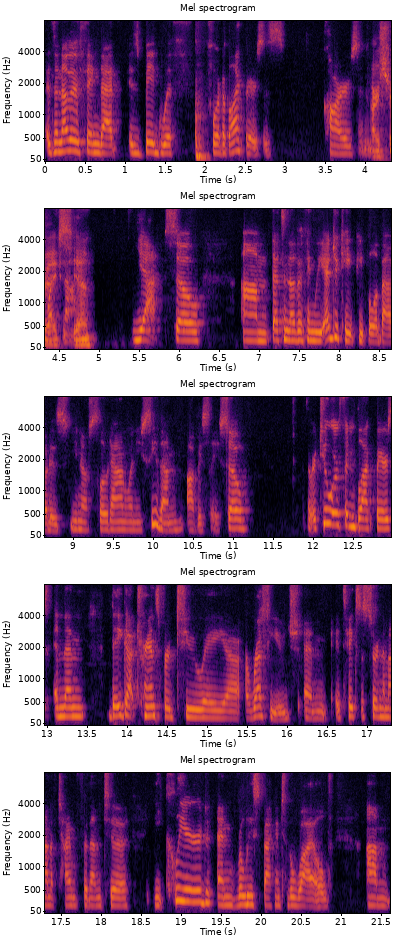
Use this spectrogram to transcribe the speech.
it's another thing that is big with Florida black bears is cars and car strikes. Whatnot. Yeah, yeah. So um, that's another thing we educate people about is you know slow down when you see them obviously. So there were two orphan black bears and then they got transferred to a, uh, a refuge and it takes a certain amount of time for them to be cleared and released back into the wild um,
